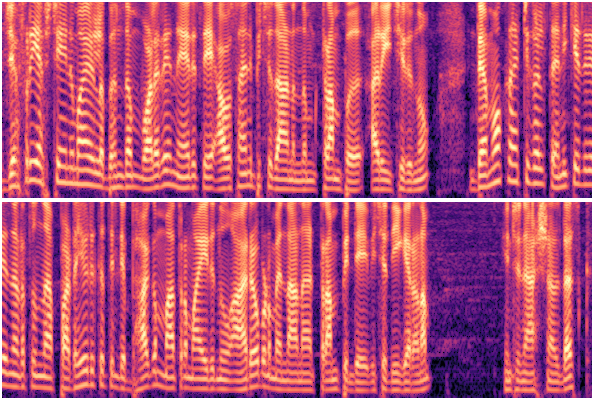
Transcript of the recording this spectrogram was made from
ജെഫ്രി എപ്സ്റ്റൈനുമായുള്ള ബന്ധം വളരെ നേരത്തെ അവസാനിപ്പിച്ചതാണെന്നും ട്രംപ് അറിയിച്ചിരുന്നു. ഡെമോക്രാറ്റുകൾ തനിക്കെതിരെ നടത്തുന്ന പടയൊരുക്കത്തിന്റെ ഭാഗം മാത്രമായിരുന്നു ആരോപണമെന്നാണ് ട്രംപിന്റെ വിശദീകരണം. ഇന്റർനാഷണൽ ഡെസ്ക്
